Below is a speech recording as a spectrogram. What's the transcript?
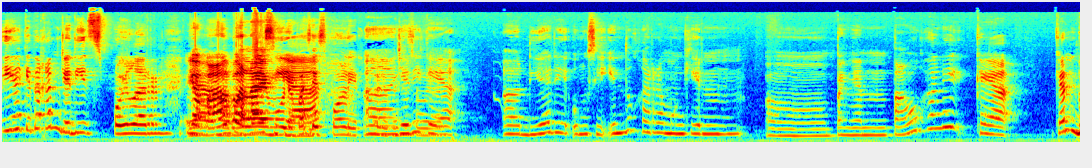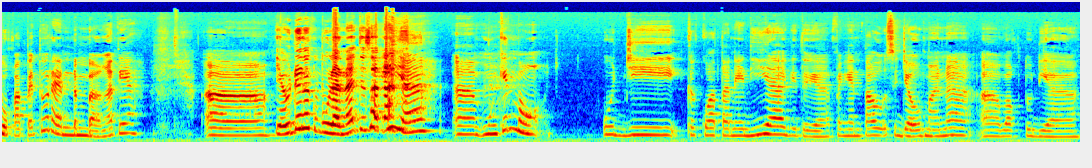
iya kita kan jadi spoiler. Nggak apa-apa lah, sih udah ya. pasti spoiler, Eh, udah pasti jadi spoiler. kayak eh, dia diungsiin tuh karena mungkin eh, pengen tahu kali kayak kan bokapnya tuh random banget ya. Eh Ya udahlah ke bulan aja sana. iya, eh, mungkin mau uji kekuatannya dia gitu ya. Pengen tahu sejauh mana eh, waktu dia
